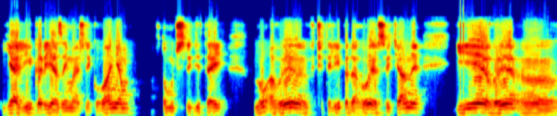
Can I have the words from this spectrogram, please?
Я лікар, я займаюся лікуванням, в тому числі дітей. Ну, а ви вчителі, педагоги, освітяни, і ви е,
